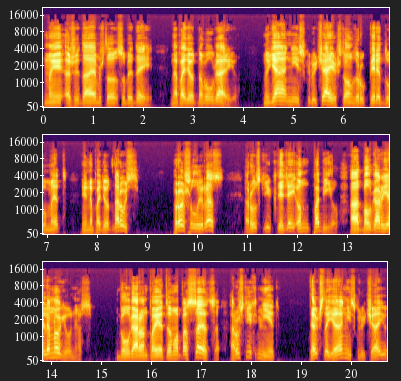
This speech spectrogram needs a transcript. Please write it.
«Мы ожидаем, что Субедей нападет на Булгарию, но я не исключаю, что он вдруг передумает и нападет на Русь. Прошлый раз русских князей он побил, а от болгар еле ноги унес. Булгар он поэтому опасается, а русских нет. Так что я не исключаю,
